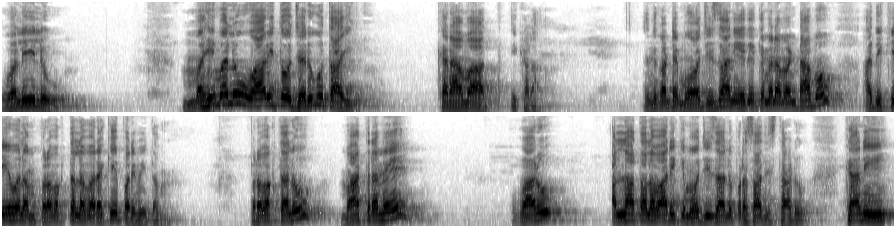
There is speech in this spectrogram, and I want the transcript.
వలీలు మహిమలు వారితో జరుగుతాయి. కరామాత్ ఇక్కడ. ఎందుకంటే మోజిజా అని ఏదైతే మనం అంటామో అది కేవలం ప్రవక్తల వరకే పరిమితం. ప్రవక్తలు మాత్రమే వారు అల్లాతల వారికి మోజీజాలు ప్రసాదిస్తాడు. కానీ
